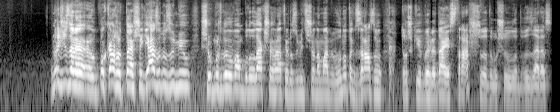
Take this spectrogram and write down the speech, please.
До речі, зараз е, покажу те, що я зрозумів, щоб можливо вам було легше грати і розуміти, що на мапі. Воно так зразу трошки виглядає страшно, тому що от зараз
